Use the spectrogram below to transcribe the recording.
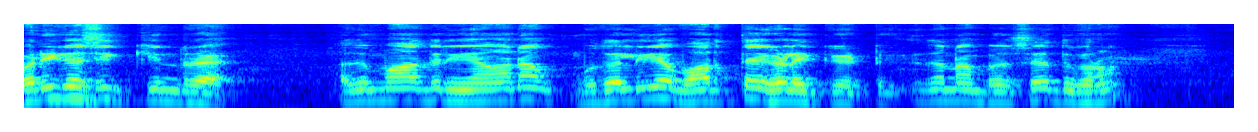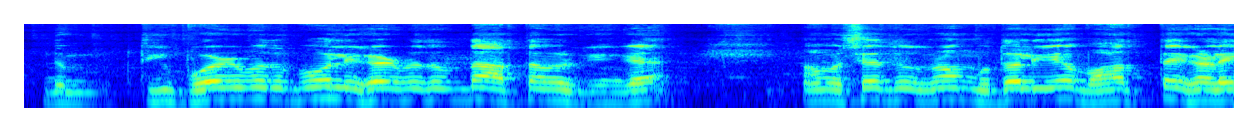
பரிகசிக்கின்ற அது மாதிரியான முதலிய வார்த்தைகளை கேட்டு இதை நம்ம சேர்த்துக்கிறோம். இந்த தீ புகழ்வது போல் இகழ்வதும் தான் அர்த்தம் இருக்குங்க நாம் சேர்த்துக்கிறோம் முதலிய வார்த்தைகளை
